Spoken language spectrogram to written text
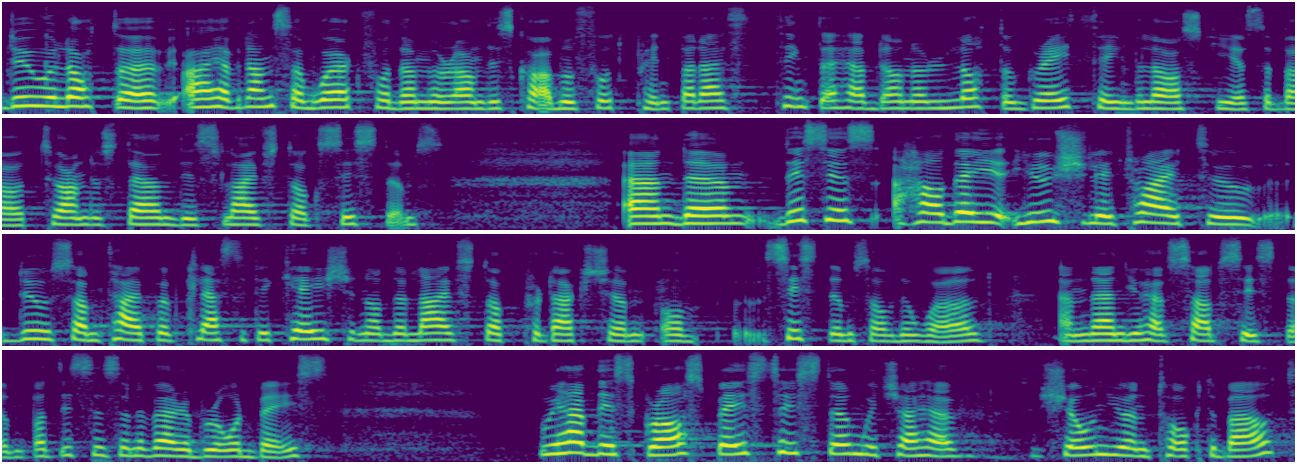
do a lot, uh, I have done some work for them around this carbon footprint, but I think they have done a lot of great things the last years about to understand these livestock systems. And um, this is how they usually try to do some type of classification of the livestock production of systems of the world, and then you have subsystem, but this is in a very broad base. We have this grass-based system, which I have shown you and talked about.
